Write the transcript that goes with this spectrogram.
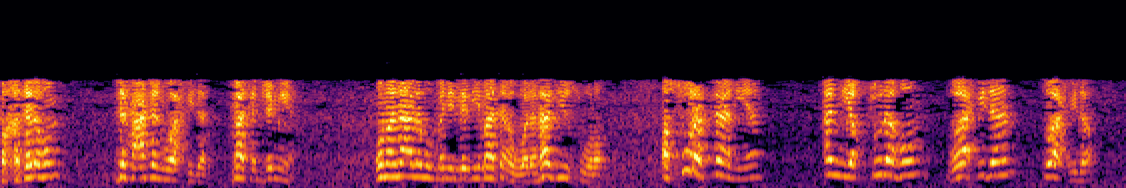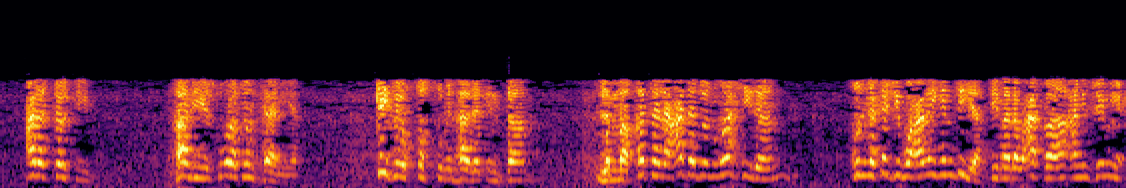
فقتلهم دفعة واحدة. مات الجميع وما نعلم من الذي مات أولا. هذه صورة الصورة الثانية أن يقتلهم واحدا واحدا. على الترتيب. هذه صورة ثانية. كيف يقتص من هذا الإنسان؟ لما قتل عدد واحدا قلنا تجب عليهم دية فيما لو عفى عن الجميع.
